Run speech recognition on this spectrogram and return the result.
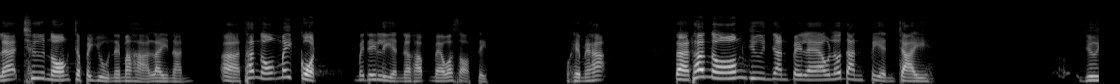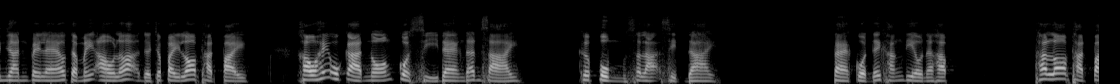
และชื่อน้องจะไปอยู่ในมหาลัยนั้นอ่าถ้าน้องไม่กดไม่ได้เรียนนะครับ แม้ว่าสอบติดโอเคไหมฮะแต่ถ้าน้องยืนยันไปแล้วแล้วดันเปลี่ยนใจ ยืนยันไปแล้วแต่ไม่เอาแล้ว เดี๋ยวจะไปรอบถัดไป เขาให้โอกาสน้องกดสีแดงด้านซ้าย คือปุ่มสละสิทธิ์ได้ แต่กดได้ครั้งเดียวนะครับ ถ้ารอบถัดไป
